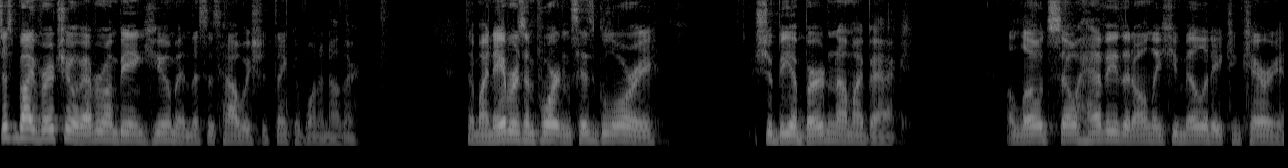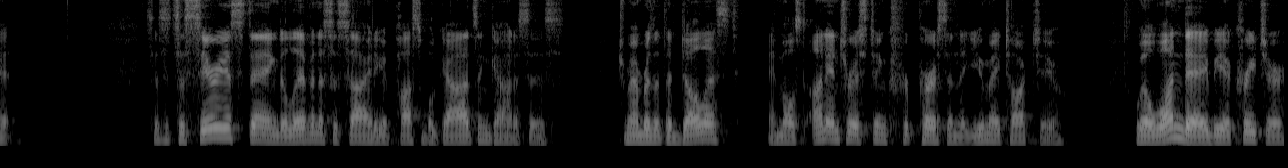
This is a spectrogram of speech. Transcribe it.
just by virtue of everyone being human, this is how we should think of one another. That my neighbor's importance, his glory, should be a burden on my back, a load so heavy that only humility can carry it. Says it's a serious thing to live in a society of possible gods and goddesses, to remember that the dullest and most uninteresting person that you may talk to will one day be a creature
